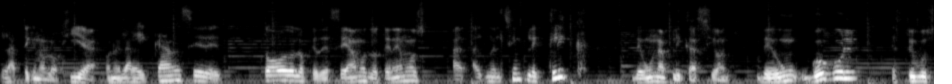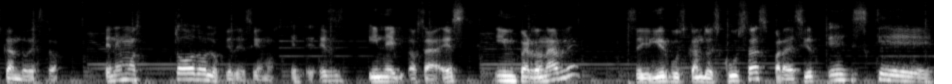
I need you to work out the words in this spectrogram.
la tecnología, con el alcance de todo lo que deseamos, lo tenemos en el simple clic de una aplicación, de un Google, estoy buscando esto. Tenemos todo lo que deseamos. Es, es, o sea, es imperdonable seguir buscando excusas para decir, es que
